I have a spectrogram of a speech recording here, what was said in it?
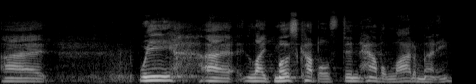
uh, we, uh, like most couples, didn't have a lot of money.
